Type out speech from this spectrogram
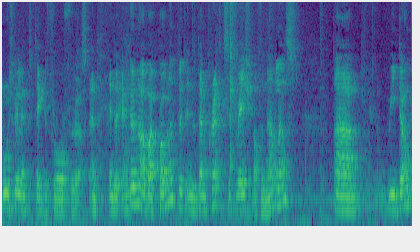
who is willing to take the floor first? And in the, I don't know about Poland, but in the democratic situation of the Netherlands, um, we don't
